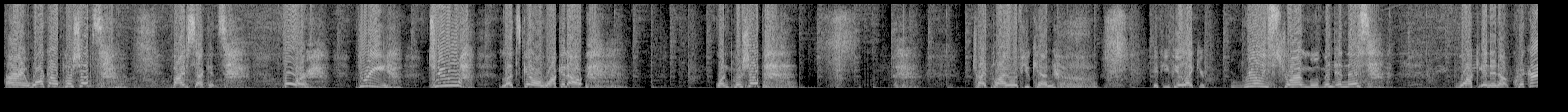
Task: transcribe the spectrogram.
All right, walkout push-ups, five seconds. Four, three, two, let's go. Walk it out. One push-up. Try plyo if you can. If you feel like you're really strong movement in this, walk in and out quicker.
